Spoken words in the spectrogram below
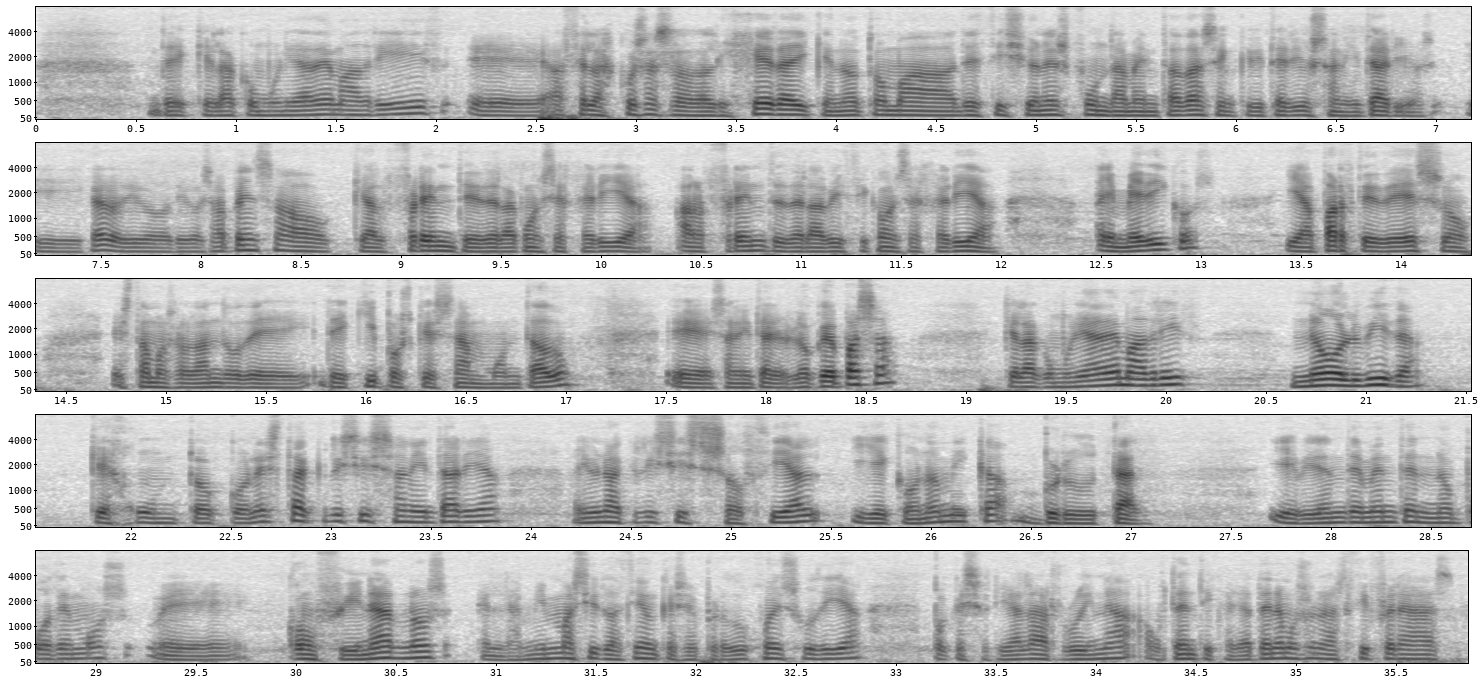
de que la Comunidad de Madrid eh, hace las cosas a la ligera y que no toma decisiones fundamentadas en criterios sanitarios. Y claro, digo, digo, ¿se ha pensado que al frente de la consejería, al frente de la viceconsejería, hay médicos? Y aparte de eso, estamos hablando de, equipos que se han montado eh, sanitarios. Lo que pasa que la Comunidad de Madrid no olvida que junto con esta crisis sanitaria hay una crisis social y económica brutal y evidentemente no podemos eh, confinarnos en la misma situación que se produjo en su día porque sería la ruina auténtica. Ya tenemos unas cifras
